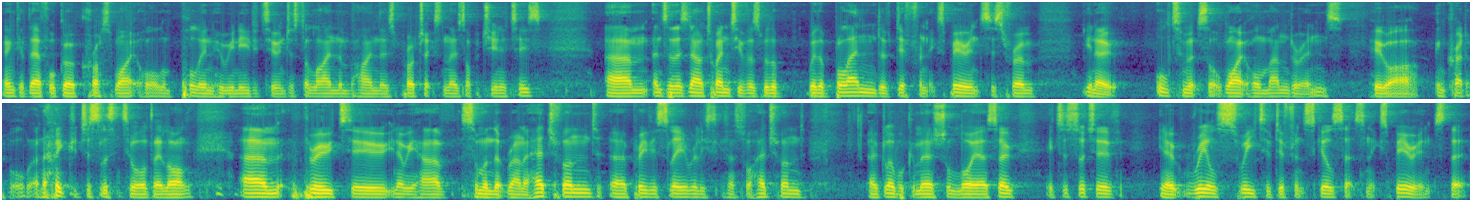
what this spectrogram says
and could therefore go across Whitehall and pull in who we needed to and just align them behind those projects and those opportunities. Um, and so there's now 20 of us with a, with a blend of different experiences from, you know, ultimate sort of Whitehall mandarins who are incredible and I could just listen to all day long, um, through to, you know, we have someone that ran a hedge fund uh, previously, a really successful hedge fund, a global commercial lawyer. So it's a sort of, you know, real suite of different skill sets and experience that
